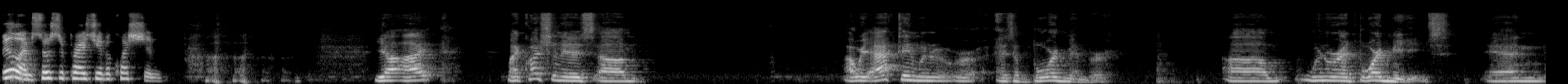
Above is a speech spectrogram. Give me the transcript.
Bill, I'm so surprised you have a question. Yeah, I, my question is, um, are we acting when we're, as a board member, um, when we're at board meetings? And,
